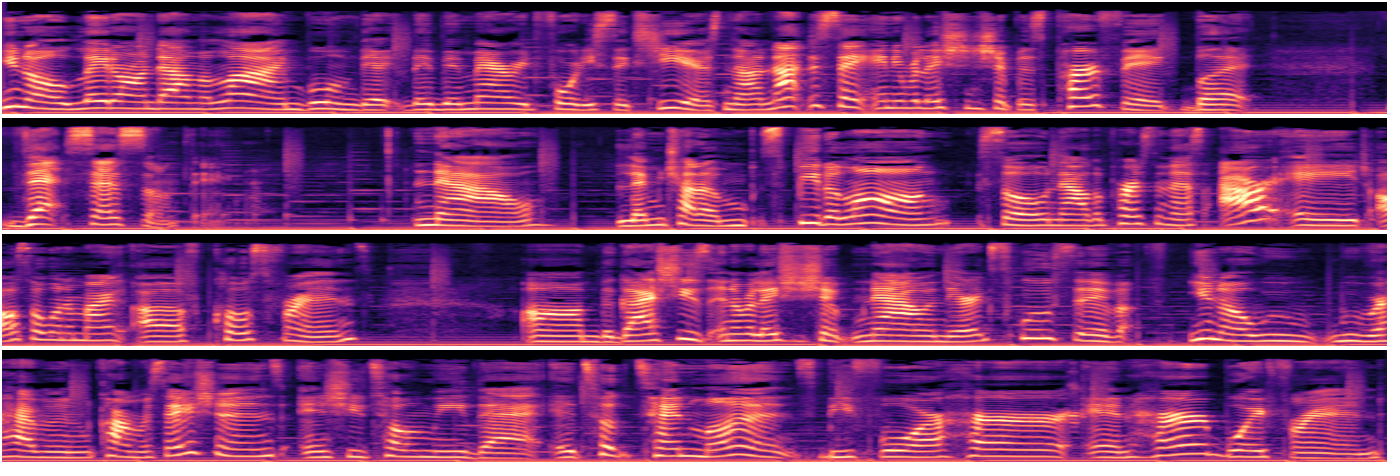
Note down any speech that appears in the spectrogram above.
you know, later on down the line, boom, they've been married 46 years. Now, not to say any relationship is perfect, but that says something. Now, let me try to speed along. So now the person that's our age, also one of my uh, close friends, um, the guy she's in a relationship now and they're exclusive. You know, we we were having conversations and she told me that it took 10 months before her and her boyfriend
